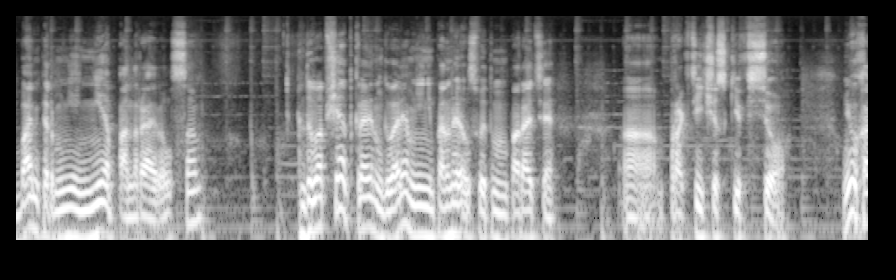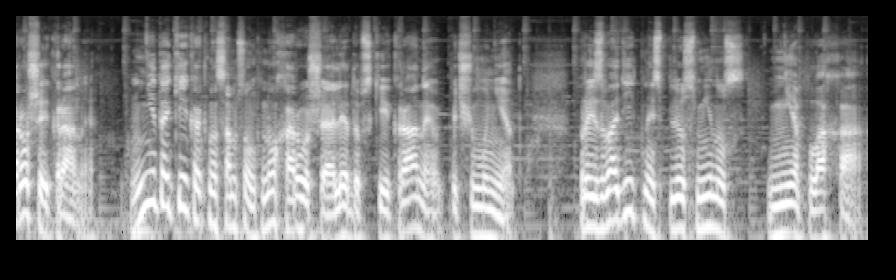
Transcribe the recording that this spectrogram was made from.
Бампер мне не понравился. Да вообще, откровенно говоря, мне не понравилось в этом аппарате а, практически все. У него хорошие экраны. Не такие, как на Samsung, но хорошие оледовские экраны. Почему нет? Производительность плюс-минус неплоха.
